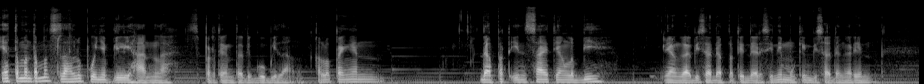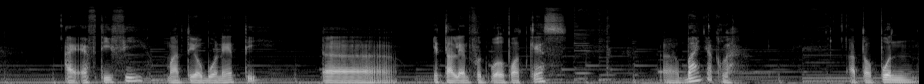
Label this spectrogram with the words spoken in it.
Ya teman-teman selalu punya pilihan lah seperti yang tadi gue bilang. Kalau pengen dapat insight yang lebih yang nggak bisa dapetin dari sini mungkin bisa dengerin IFTV Matteo Bonetti uh, Italian Football Podcast uh, banyak lah ataupun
